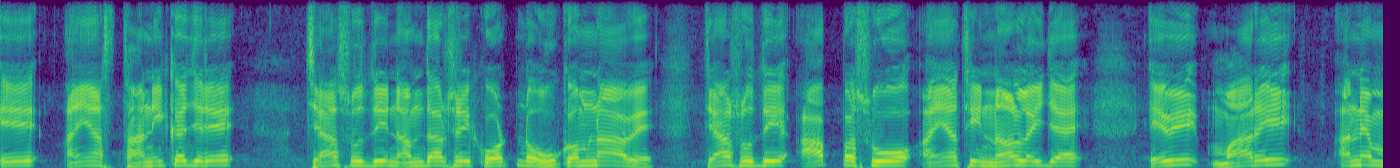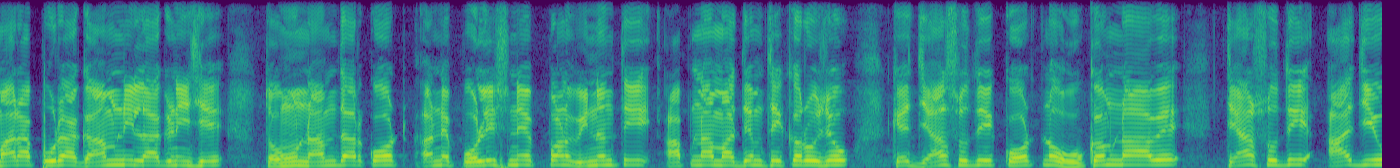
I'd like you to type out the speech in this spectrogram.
એ અહીંયા સ્થાનિક જ રહે જ્યાં સુધી નામદારશ્રી કોર્ટનો હુકમ ના આવે ત્યાં સુધી આ પશુઓ અહીંયાથી ન લઈ જાય એવી મારી અને મારા પૂરા ગામની લાગણી છે તો હું નામદાર કોર્ટ અને પોલીસને પણ વિનંતી આપના માધ્યમથી કરું છું કે જ્યાં સુધી કોર્ટનો હુકમ ના આવે ત્યાં સુધી આ જીવ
